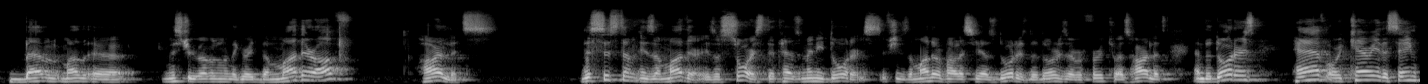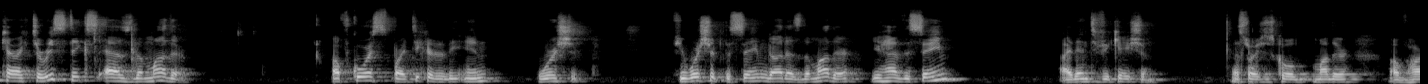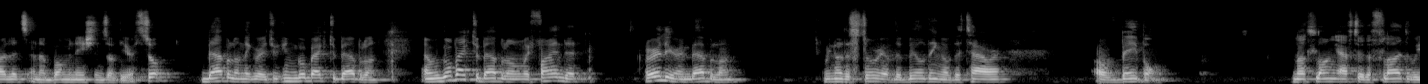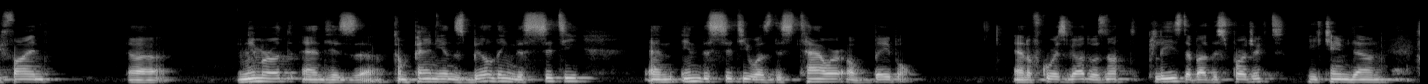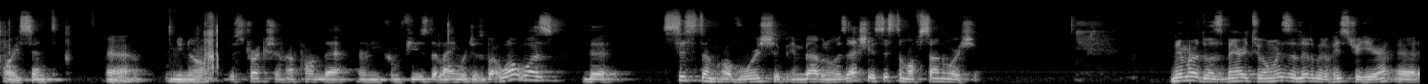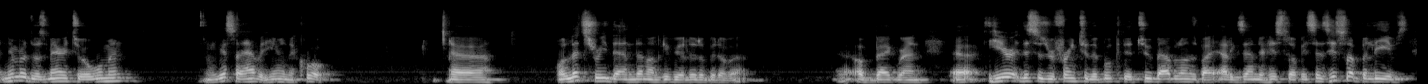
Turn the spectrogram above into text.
Babylon, uh, Mystery Babylon the Great, the mother of harlots. This system is a mother, is a source that has many daughters. If she's the mother of harlots, she has daughters. The daughters are referred to as harlots. And the daughters have or carry the same characteristics as the mother. Of course, particularly in worship. If you worship the same God as the mother, you have the same identification. That's why she's called mother of harlots and abominations of the earth. So Babylon the Great. We can go back to Babylon. And we go back to Babylon, we find that earlier in Babylon, we know the story of the building of the Tower of Babel. Not long after the flood, we find uh, Nimrod and his uh, companions building this city, and in this city was this Tower of Babel. And of course, God was not pleased about this project. He came down, or he sent uh, you know, destruction upon that, and he confused the languages. But what was the system of worship in Babylon? Was actually a system of sun worship. Nimrod was married to a woman. This is a little bit of history here. Uh, Nimrod was married to a woman. I guess I have it here in the quote. Uh, well, let's read that and then I'll give you a little bit of a uh, of background. Uh, here, this is referring to the book The Two Babylons by Alexander Hislop. It says Hislop believes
